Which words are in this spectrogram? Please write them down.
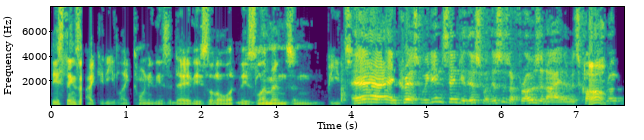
these things I could eat like twenty of these a day. These little these lemons and beets. And, and, and Chris, we didn't send you this one. This is a frozen item. It's called oh.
